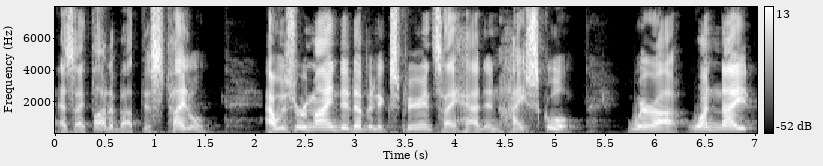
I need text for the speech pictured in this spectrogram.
as I thought about this title, I was reminded of an experience I had in high school where uh, one night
